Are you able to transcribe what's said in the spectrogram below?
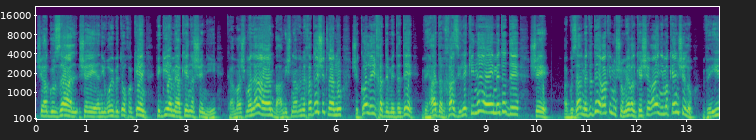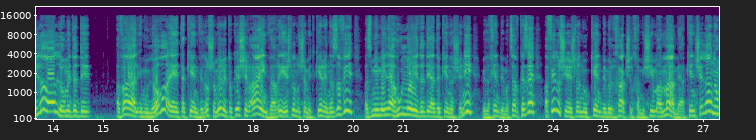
שהגוזל שאני רואה בתוך הקן הגיע מהקן השני. כמה שמלן, באה המשנה ומחדשת לנו שכל איכא דמדדה והדר חזי לקינאי מדדה, שהגוזל מדדה רק אם הוא שומר על קשר עין עם הקן שלו, ואי לא, לא מדדה. אבל אם הוא לא רואה את הקן ולא שומר איתו קשר עין, והרי יש לנו שם את קרן הזווית, אז ממילא הוא לא ידדה עד הקן השני, ולכן במצב כזה, אפילו שיש לנו קן במרחק של 50 אמה מהקן שלנו,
